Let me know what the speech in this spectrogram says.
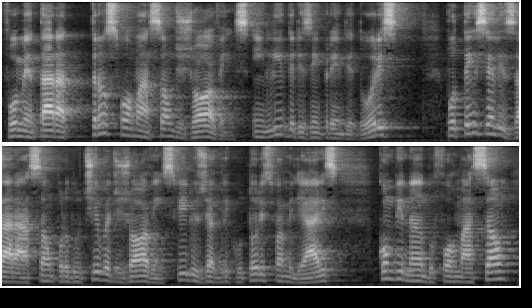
fomentar a transformação de jovens em líderes empreendedores, potencializar a ação produtiva de jovens filhos de agricultores familiares combinando formação,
